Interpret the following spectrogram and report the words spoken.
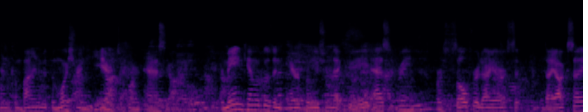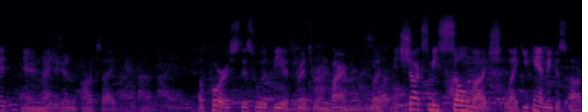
and combine with the moisture in the air to form acid rain. The main chemicals in air pollution that create acid rain are sulfur dioxide and nitrogen oxide. Of course, this would be a threat to our environment, but it shocks me so much, like you can't make this up.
